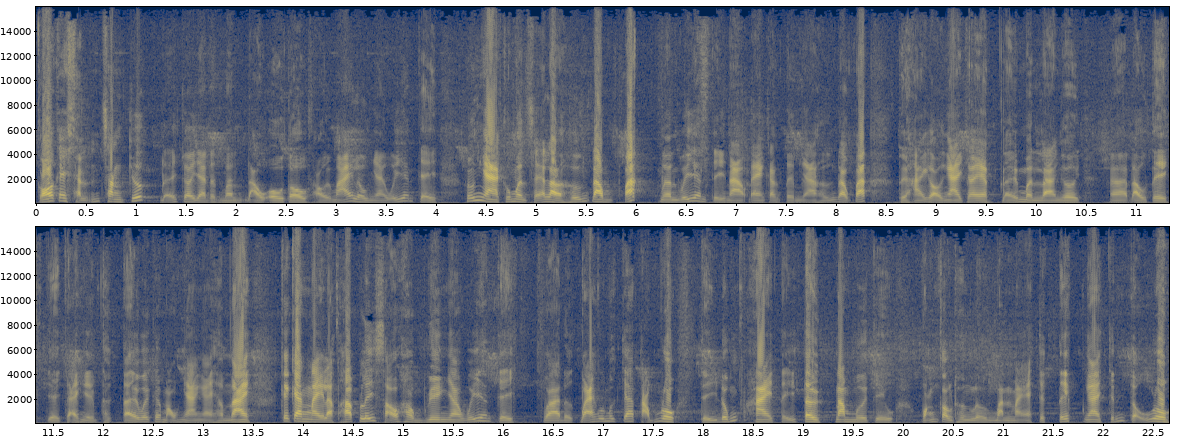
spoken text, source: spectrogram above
Có cái sảnh sân trước để cho gia đình mình đậu ô tô thoải mái luôn nha quý anh chị. Hướng nhà của mình sẽ là hướng đông bắc nên quý anh chị nào đang cần tìm nhà hướng đông bắc thì hãy gọi ngay cho em để mình là người à, đầu tiên về trải nghiệm thực tế với cái mẫu nhà ngày hôm nay. Cái căn này là pháp lý sổ hồng riêng nha quý anh chị và được bán với mức giá tổng luôn. Chỉ đúng 2 tỷ tư 50 triệu. Vẫn còn thương lượng mạnh mẽ trực tiếp ngay chính chủ luôn.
